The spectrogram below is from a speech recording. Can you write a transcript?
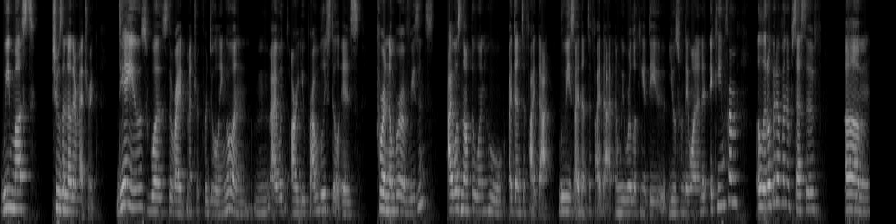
We must choose another metric. DAUs was the right metric for Duolingo, and I would argue probably still is for a number of reasons. I was not the one who identified that. Luis identified that, and we were looking at the use from day one, and it, it came from a little bit of an obsessive um,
